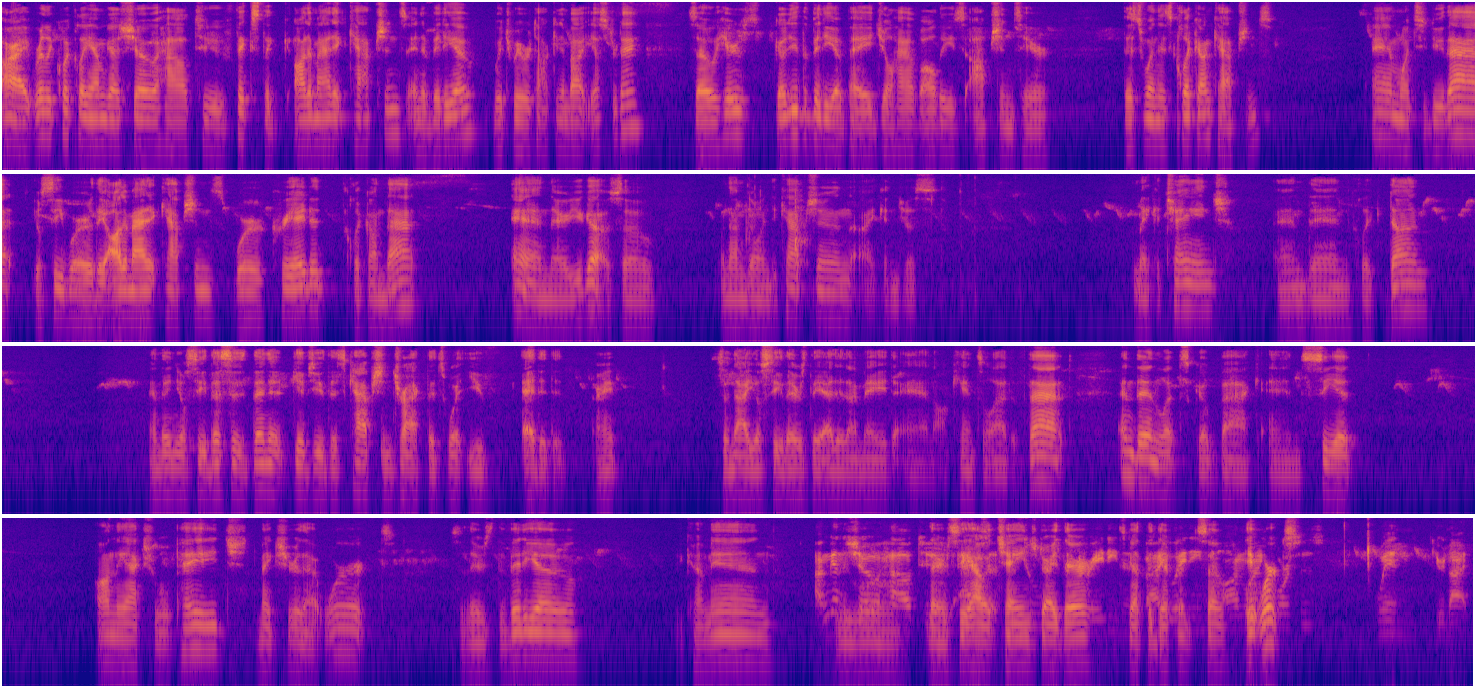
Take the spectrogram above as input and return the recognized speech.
Alright, really quickly I'm going to show how to fix the automatic captions in a video, which we were talking about yesterday. So here's, go to the video page, you'll have all these options here. This one is click on captions. And once you do that, you'll see where the automatic captions were created. Click on that. And there you go. So when I'm going to caption, I can just make a change and then click done and then you'll see this is then it gives you this caption track that's what you've edited right? So now you'll see there's the edit I made and I'll cancel out of that. And then let's go back and see it on the actual page make sure that worked. So there's the video. We come in. I'm going to show will, how to there see how it changed right there? it's got the difference so it works. when you're not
